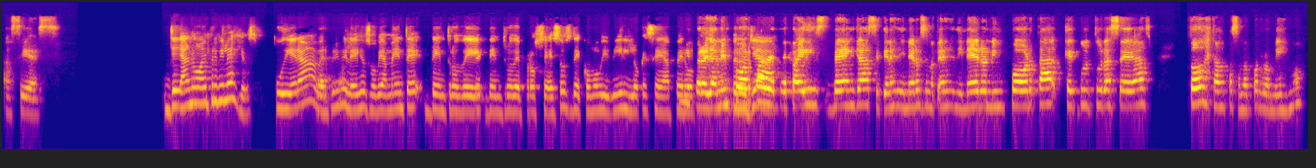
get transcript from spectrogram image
Así es. Ya no hay privilegios. Pudiera haber privilegios, obviamente, dentro de, dentro de procesos de cómo vivir y lo que sea, pero... pero ya no importa de qué país vengas, si tienes dinero, si no tienes dinero, no importa qué cultura seas, todos estamos pasando por lo mismo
